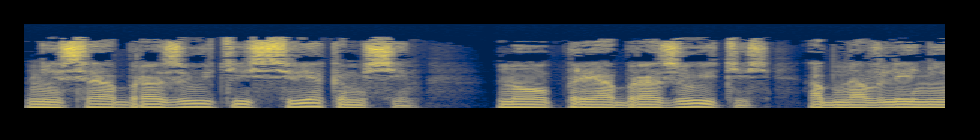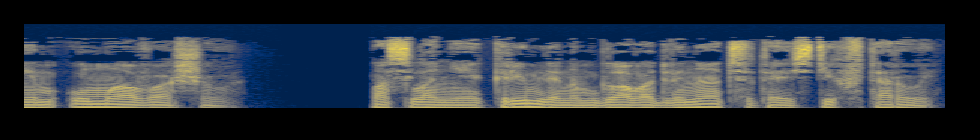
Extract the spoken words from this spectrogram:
«Не сообразуйтесь с веком сим, но преобразуйтесь обновлением ума вашего». Послание к римлянам, глава 12, стих 2.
